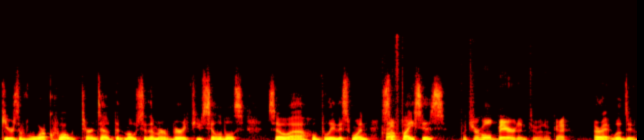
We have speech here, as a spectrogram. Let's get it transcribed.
Gears of War quote. Turns out that most of them are very few syllables. So uh, hopefully this one Crofton. suffices. Put your whole beard into it, okay? All right, we'll do.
